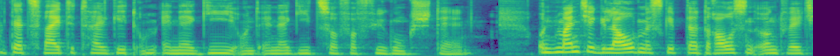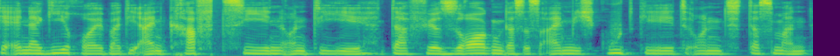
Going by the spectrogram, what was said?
Der zweite Teil geht um Energie und Energie zur Verfügung stellen. Und manche glauben, es gibt da draußen irgendwelche Energieräuber, die einen Kraft ziehen und die dafür sorgen, dass es einem nicht gut geht und dass man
